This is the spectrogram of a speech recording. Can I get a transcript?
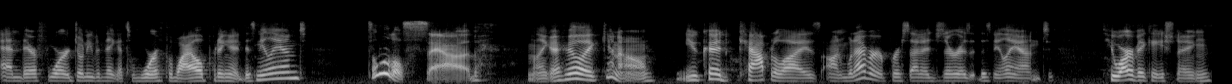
and therefore don't even think it's worthwhile putting it at disneyland it's a little sad. Like i feel like you know you could capitalize on whatever percentage there is at disneyland who are vacationing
